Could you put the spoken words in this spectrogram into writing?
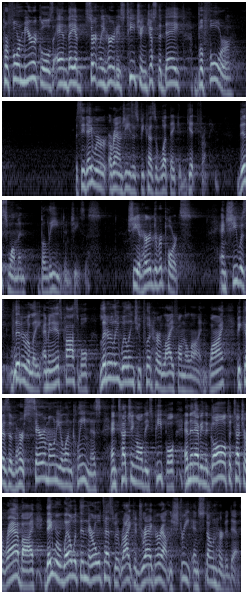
perform miracles, and they had certainly heard his teaching just the day before. But see, they were around Jesus because of what they could get from him. This woman believed in Jesus. She had heard the reports, and she was literally, I mean, it is possible, literally willing to put her life on the line. Why? Because of her ceremonial uncleanness and touching all these people, and then having the gall to touch a rabbi, they were well within their Old Testament right to drag her out in the street and stone her to death.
